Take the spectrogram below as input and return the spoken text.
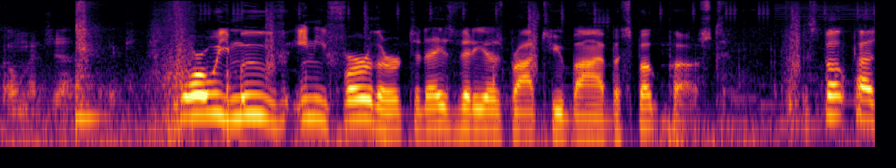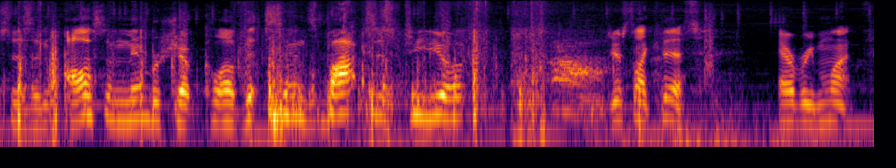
So majestic. Before we move any further, today's video is brought to you by Bespoke Post. Bespoke Post is an awesome membership club that sends boxes to you just like this every month.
